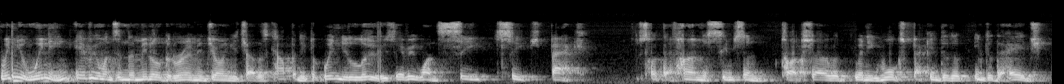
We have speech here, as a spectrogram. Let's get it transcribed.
When you're winning, everyone's in the middle of the room enjoying each other's company. But when you lose, everyone seeps, seeps back. It's like that Homer Simpson type show when he walks back into the into the hedge.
